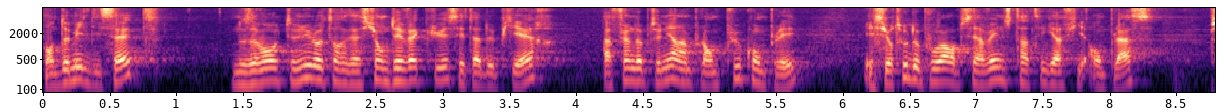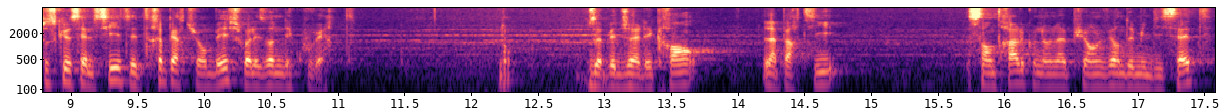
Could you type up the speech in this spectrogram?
En 2017, nous avons obtenu l'autorisation d'évacuer ces tas de pierres afin d'obtenir un plan plus complet et surtout de pouvoir observer une stratigraphie en place, puisque celle-ci était très perturbée sur les zones découvertes. vous avez déjà à l'écran la partie centrale que a pu enlever en 2017,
